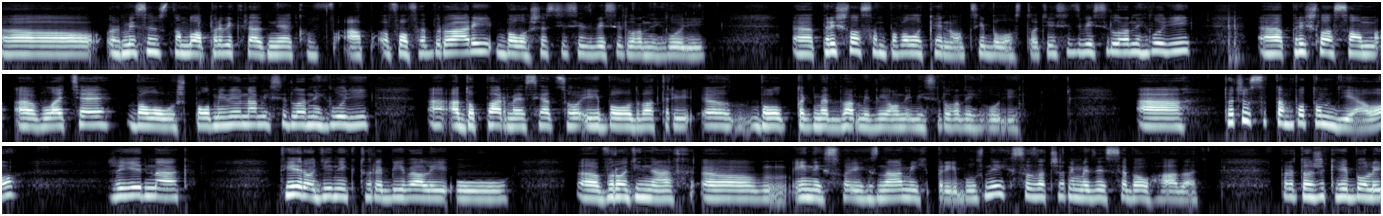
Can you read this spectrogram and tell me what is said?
uh, myslím, že tam bola prvýkrát nejako v, vo februári, bolo 6 tisíc vysídlených ľudí. E, prišla som po Veľkej noci, bolo 100 tisíc vysídlených ľudí. E, prišla som e, v lete, bolo už pol milióna vysídlených ľudí a, do pár mesiacov ich bolo, 2, 3, bolo takmer 2 milióny vysídlených ľudí. A to, čo sa tam potom dialo, že jednak tie rodiny, ktoré bývali u, v rodinách iných svojich známych príbuzných, sa začali medzi sebou hádať. Pretože keď boli,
